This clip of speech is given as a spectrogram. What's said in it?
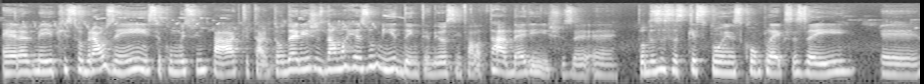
era meio que sobre a ausência, como isso impacta e tal. Então, Derishos dá uma resumida, entendeu? Assim, fala, tá, Derishos, é, é, todas essas questões complexas aí é,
